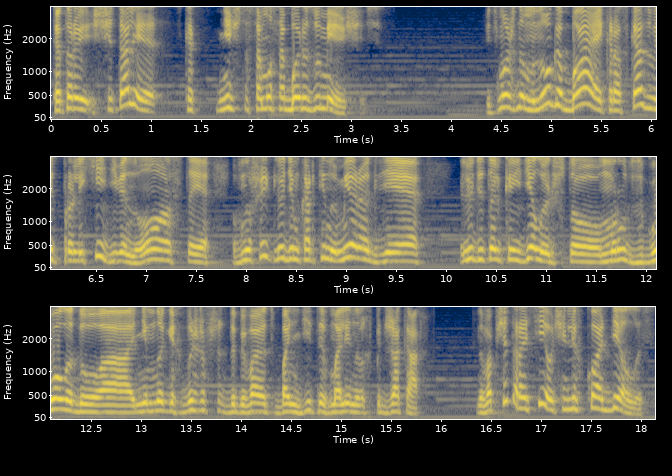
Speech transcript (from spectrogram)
Который считали как нечто само собой разумеющееся. Ведь можно много баек рассказывать про лихие 90-е, внушить людям картину мира, где люди только и делают, что мрут с голоду, а немногих выживших добивают бандиты в малиновых пиджаках. Но вообще-то Россия очень легко отделалась,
